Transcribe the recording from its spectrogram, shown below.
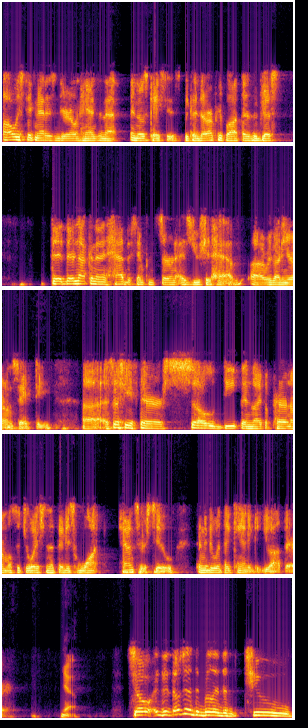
always take matters into your own hands in that in those cases because there are people out there who just they're, they're not going to have the same concern as you should have uh, regarding your own safety, uh, especially if they're so deep in like a paranormal situation that they just want answers to. They're going to do what they can to get you out there. Yeah. So th- those are the, really the two,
